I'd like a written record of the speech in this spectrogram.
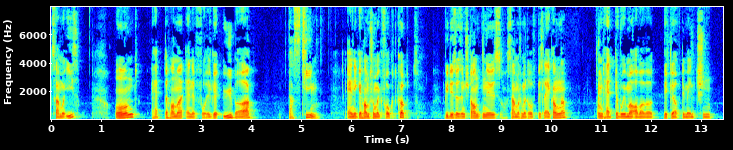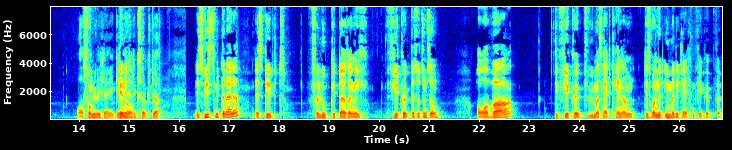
zweimal Is. Und heute haben wir eine Folge über das Team. Einige haben schon mal gefragt gehabt, wie das alles entstanden ist, sind wir schon mal drauf ein bisschen eingegangen. Und heute wollen wir aber wirklich auf die Menschen. Ausführlicher eingehen, genau. hätte ich gesagt, ja. Es wisst mittlerweile, es gibt für Luke da ist eigentlich vier Köpfe sozusagen. Aber die vier Köpfe, wie wir es heute kennen, das waren nicht immer die gleichen vier Köpfe.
